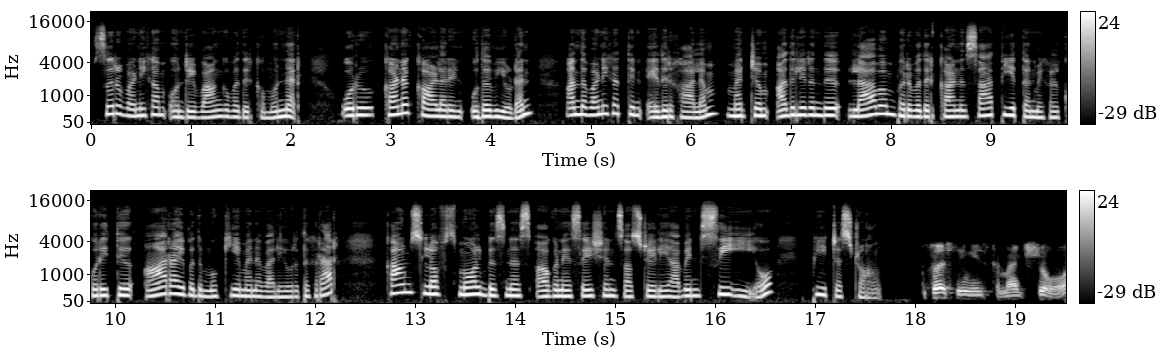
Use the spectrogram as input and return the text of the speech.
சிறு வணிகம் ஒன்றை வாங்குவதற்கு முன்னர் ஒரு கணக்காளரின் உதவியுடன் அந்த வணிகத்தின் எதிர்காலம் மற்றும் அதிலிருந்து லாபம் பெறுவதற்கான சாத்தியத்தன்மைகள் குறித்து ஆராய்வது முக்கியம் என வலியுறுத்துகிறார் council of small business organisations ஆஸ்திரேலியாவின் CEO Peter Strong. The first thing is to make sure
